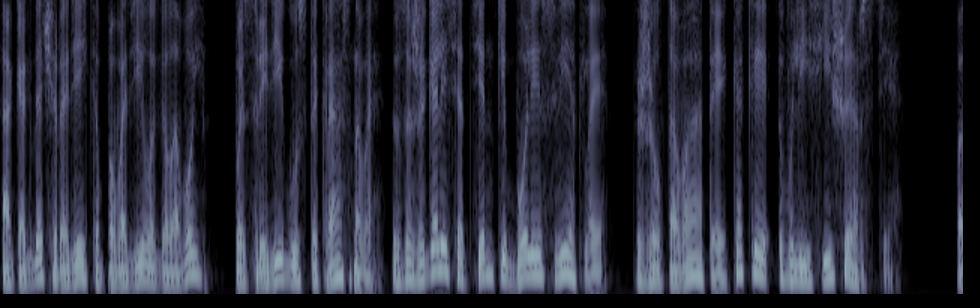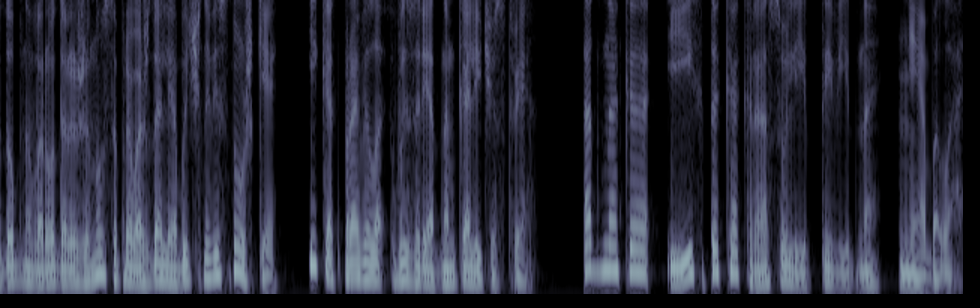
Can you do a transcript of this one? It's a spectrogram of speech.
А когда чародейка поводила головой, посреди густо-красного зажигались оттенки более светлые, желтоватые, как и в лисьей шерсти. Подобного рода рыжину сопровождали обычно веснушки и, как правило, в изрядном количестве. Однако их-то как раз у Литты видно не было.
